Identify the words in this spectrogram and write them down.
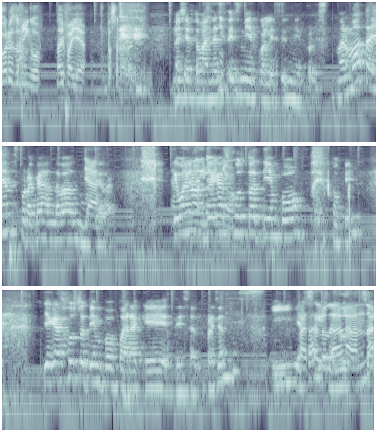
Ahora es domingo, no hay falla, no pasa nada. No es cierto, banda, es, miércoles, es miércoles. Marmota, ya andas por acá, andabas ya. Qué bueno, llegas justo a tiempo. ok. Llegas justo a tiempo para que te presentes y para saludar a la banda.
